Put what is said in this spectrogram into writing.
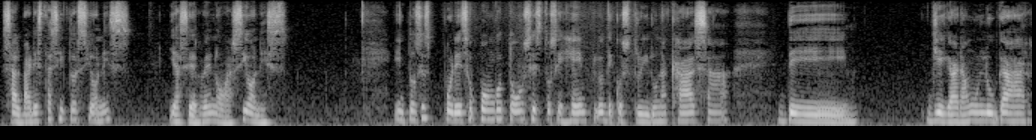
salvar estas situaciones y hacer renovaciones. Entonces, por eso pongo todos estos ejemplos de construir una casa, de llegar a un lugar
